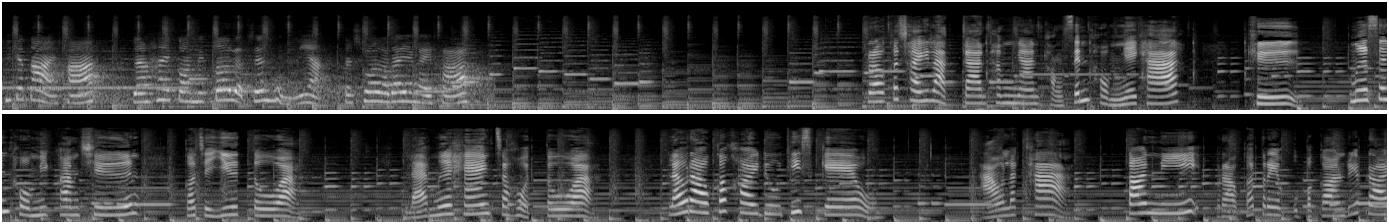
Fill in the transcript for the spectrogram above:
พี่กระต่ายคะ แล้วให้กรมิเตอร์แบบเส้นผมเนี่ย จะช่วยเราได้ยังไงคะ เราก็ใช้หลักการทำงานของเส้นผมไงคะ คือ เมื่อเส้นผมมีความชื้น ก็จะยืดตัว และเมื่อแห้งจะหดตัว แล้วเราก็คอยดูที่สเกล เอาละค่ะ ตอนนี้เราก็เตรียมอุปกรณ์เรียบร้อย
